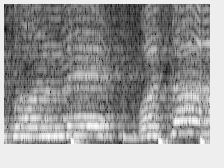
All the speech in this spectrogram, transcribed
يا ربي صل وسلم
